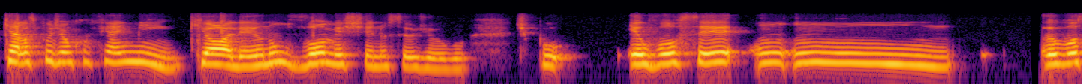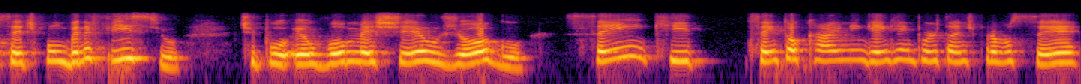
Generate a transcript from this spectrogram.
que elas podiam confiar em mim, que olha, eu não vou mexer no seu jogo. Tipo, eu vou ser um, um eu vou ser tipo um benefício. Tipo, eu vou mexer o jogo sem que sem tocar em ninguém que é importante para você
